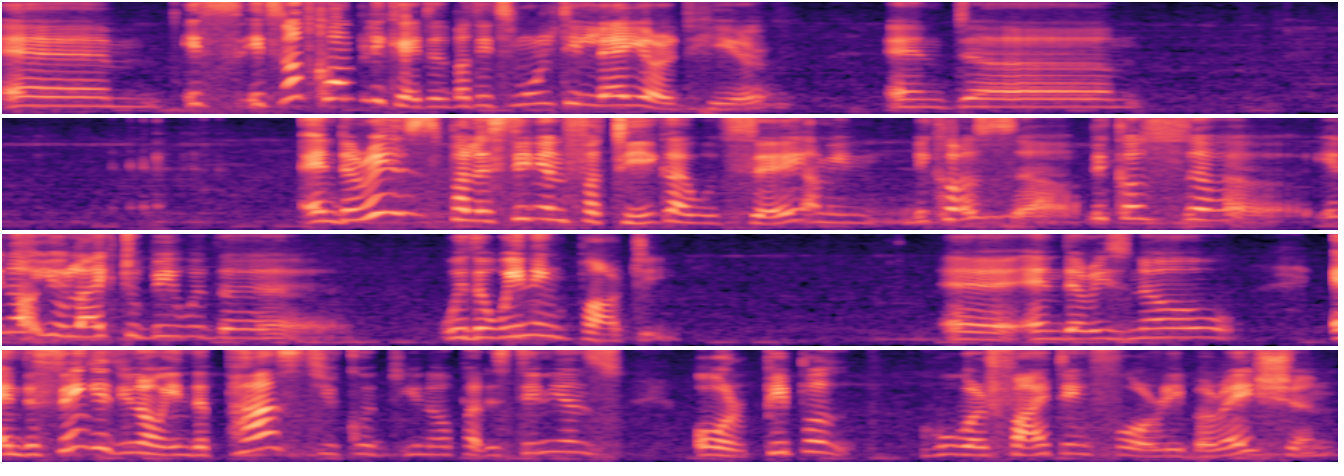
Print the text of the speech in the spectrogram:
um, it's it's not complicated, but it's multi-layered here, and. Um, and there is Palestinian fatigue, I would say. I mean, because uh, because uh, you know you like to be with the with the winning party, uh, and there is no. And the thing is, you know, in the past you could, you know, Palestinians or people who were fighting for liberation,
